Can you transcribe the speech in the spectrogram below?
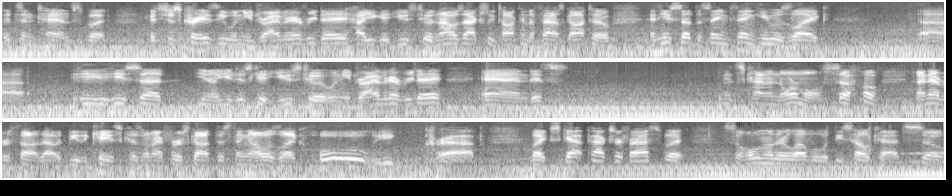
It's intense, but it's just crazy when you drive it every day how you get used to it and i was actually talking to fast gato and he said the same thing he was like uh, he he said you know you just get used to it when you drive it every day and it's it's kind of normal so i never thought that would be the case because when i first got this thing i was like holy crap like scat packs are fast but it's a whole nother level with these hellcats so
